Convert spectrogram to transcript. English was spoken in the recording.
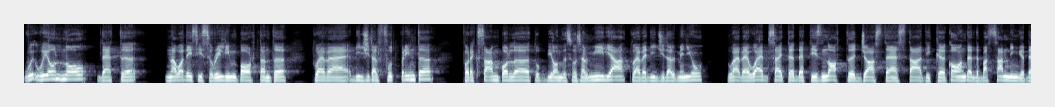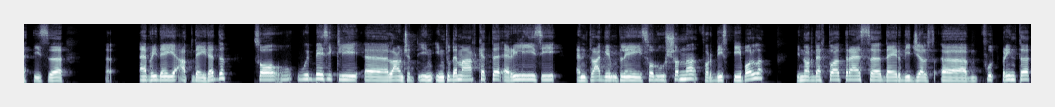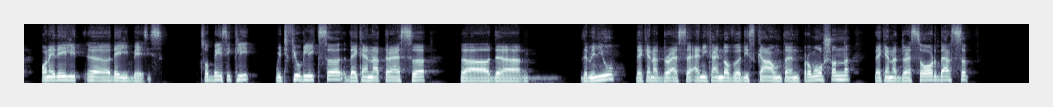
we, we all know that nowadays it's really important to have a digital footprint for example, uh, to be on the social media, to have a digital menu, to have a website that is not just a static uh, content, but something that is uh, uh every day updated. So we basically uh, launched in, into the market a really easy and plug and play solution for these people in order to address uh, their digital footprint on a daily daily basis. So basically, with few clicks, they can address uh, the the menu. They can address any kind of discount and promotion. They can address orders.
